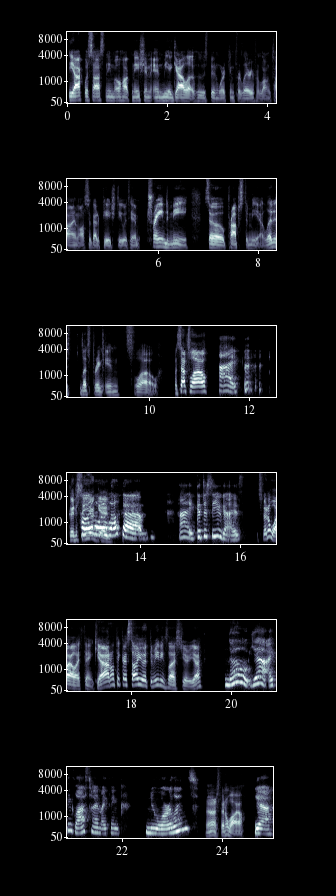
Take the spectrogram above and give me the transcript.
the Akwesasne Mohawk Nation, and Mia Gallo, who's been working for Larry for a long time, also got a PhD with him, trained me. So props to Mia. Let us let's bring in Flo. What's up, Flo? Hi. Good to see Hello, you again. welcome. Hi. Good to see you guys. It's been a while, I think. Yeah, I don't think I saw you at the meetings last year. Yeah. No, yeah, I think last time I think New Orleans. No, it's been a while. Yeah,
